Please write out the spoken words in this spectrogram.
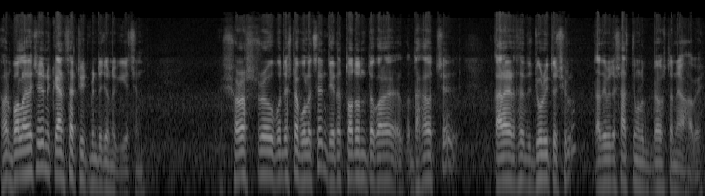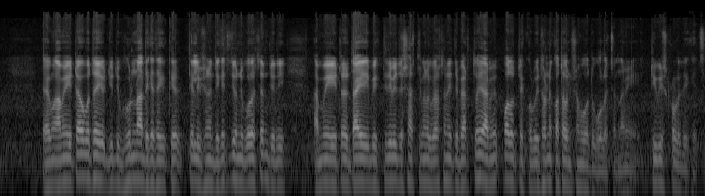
এখন বলা হয়েছে যে উনি ক্যান্সার ট্রিটমেন্টের জন্য গিয়েছেন। স্বরাষ্ট্র উপদেষ্টা বলেছেন যে এটা তদন্ত করা, দেখা হচ্ছে কারা এর সাথে জড়িত ছিল, তাদের বিরুদ্ধে শাস্তিমূলক ব্যবস্থা নেওয়া হবে। এবং আমি এটাও বোধহয় যদি ভুল না দেখে থাকি টেলিভিশনে দেখেছি, উনি বলেছেন, যদি আমি এটার দায়ী ব্যক্তিদের বিরুদ্ধে শাস্তিমূলক ব্যবস্থা নিতে ব্যর্থ হয়ে আমি পদত্যাগ করব। এই ধরনের কথা উনি সম্ভবত বলেছেন, আমি টিভি স্ক্রলে দেখেছি।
